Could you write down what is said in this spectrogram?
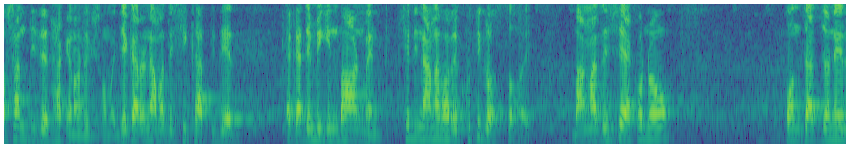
অশান্তিতে থাকেন অনেক সময়, যে কারণে আমাদের শিক্ষার্থীদের একাডেমিক এনভায়রনমেন্ট সেটি নানাভাবে ক্ষতিগ্রস্ত হয়। বাংলাদেশে এখনও পঞ্চাশ জনের,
